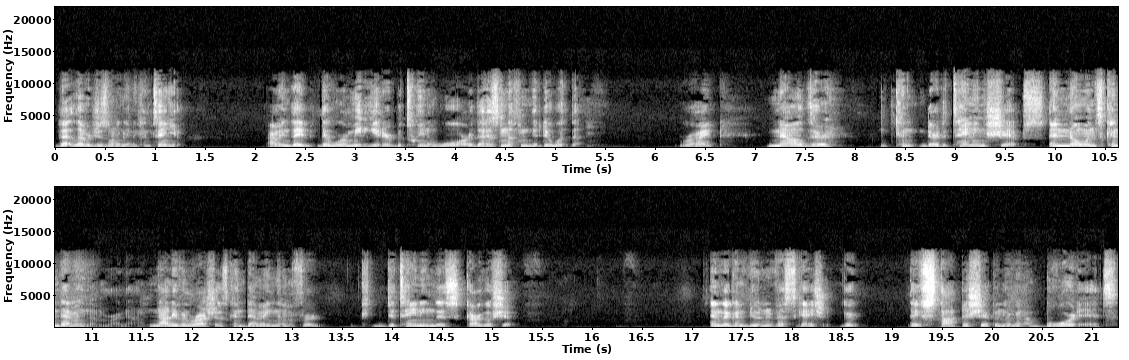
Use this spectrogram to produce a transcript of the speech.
that leverage is only going to continue. I mean, they they were a mediator between a war that has nothing to do with them, right? Now they're con- they're detaining ships, and no one's condemning them right now. Not even Russia is condemning them for detaining this cargo ship. And they're going to do an investigation. They they've stopped a ship and they're going to board it,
